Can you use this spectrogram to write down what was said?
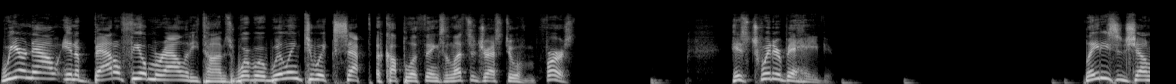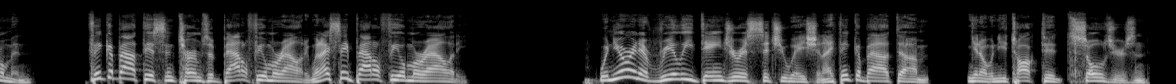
We are now in a battlefield morality times where we're willing to accept a couple of things, and let's address two of them. First, his Twitter behavior. Ladies and gentlemen, think about this in terms of battlefield morality. When I say battlefield morality, when you're in a really dangerous situation, I think about, um, you know, when you talk to soldiers and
